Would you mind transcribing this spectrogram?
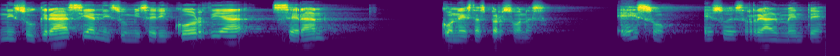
Ni su gracia ni su misericordia serán con estas personas. Eso, eso es realmente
